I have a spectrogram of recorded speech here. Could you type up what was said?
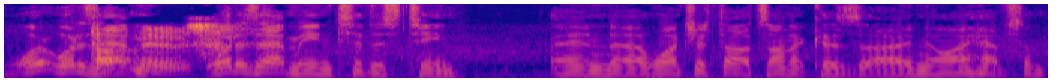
what, what does Tough that mean? news. What does that mean to this team? And uh, want your thoughts on it because I know I have some.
